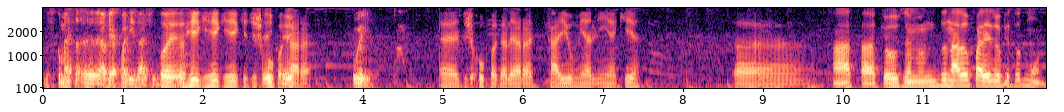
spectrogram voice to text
Você começa eh, a ver a qualidade. do- Oi, Rick, Rick, Rick, desculpa, Rick, Rick. cara. Oi. É, desculpa, galera. Caiu minha linha aqui. Ah, Ah, tá. Que eu do nada eu parei de ouvir todo mundo.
